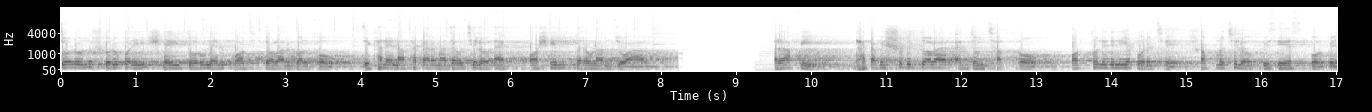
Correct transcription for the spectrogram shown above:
চলুন শুরু করি সেই তরুণের পথ চলার গল্প, যেখানে না থাকার মাঝেও ছিল এক অসীম প্রেরণার জোয়ার। রাফি ঢাকা বিশ্ববিদ্যালয়ের একজন ছাত্র। অর্থনীতি নিয়ে পড়েছে, স্বপ্ন ছিল বিসিএস করবে।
